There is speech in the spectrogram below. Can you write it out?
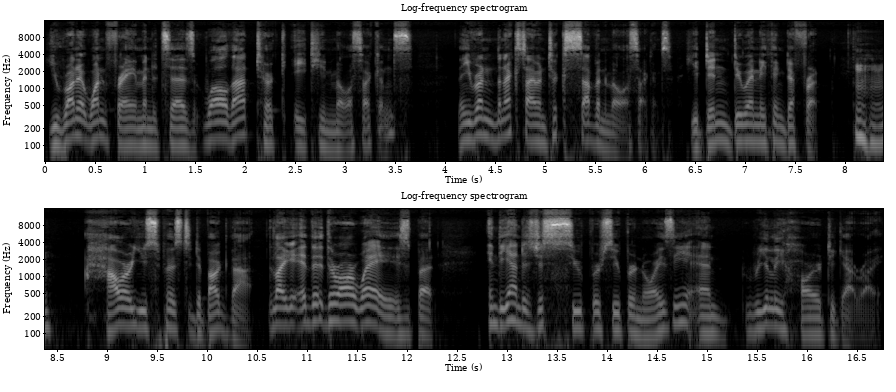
You run it one frame and it says, "Well, that took 18 milliseconds." Then you run it the next time and it took seven milliseconds. You didn't do anything different how are you supposed to debug that? Like, eh, th- there are ways, but in the end, it's just super, super noisy and really hard to get right.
